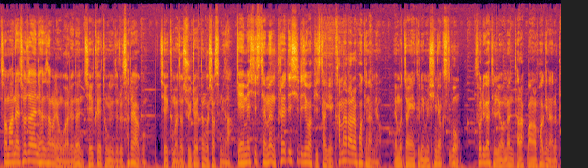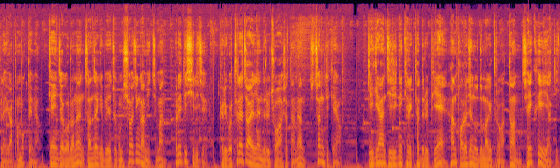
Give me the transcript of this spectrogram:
섬 안의 초자연 현상을 연구하려는 제이크의 동료들을 살해하고 제이크마저 죽이려 했던 것이었습니다. 게임의 시스템은 프레디 시리즈와 비슷하게 카메라를 확인하며 메모장의 그림을 신경 쓰고 소리가 들려오면 다락방을 확인하는 플레이가 반복되며 개인적으로는 전작에 비해 조금 쉬워진 감이 있지만 프레디 시리즈 그리고 트레저 아일랜드를 좋아하셨다면 추천드릴게요. 기괴한 디즈니 캐릭터들을 피해 한 버려진 오두막에 들어갔던 제이크의 이야기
